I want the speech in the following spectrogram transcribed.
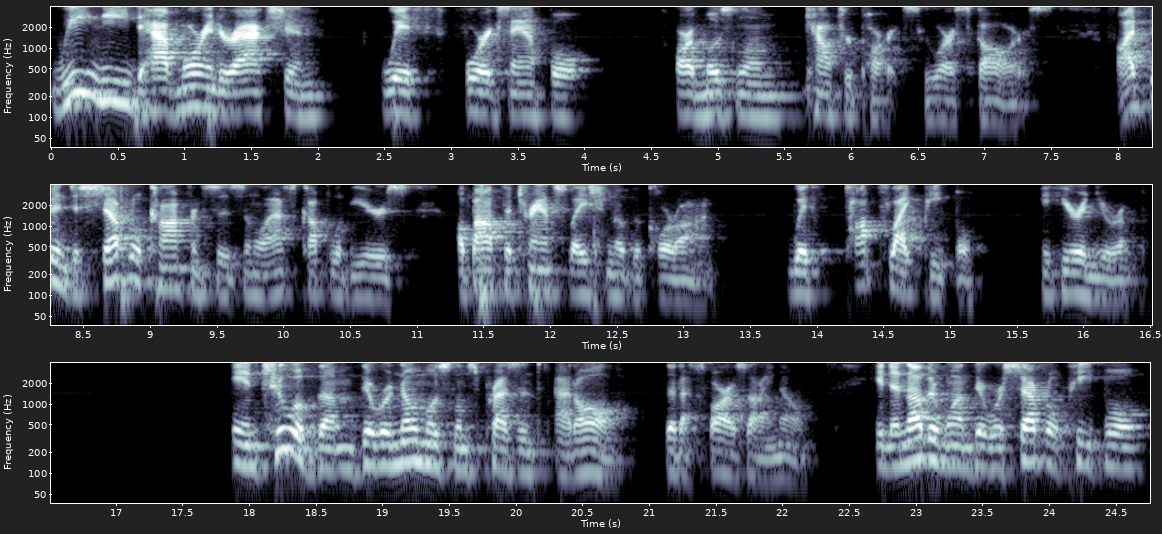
We need to have more interaction with, for example, our Muslim counterparts who are scholars. I've been to several conferences in the last couple of years about the translation of the Quran with top flight people here in Europe. In two of them, there were no Muslims present at all, that as far as I know. In another one, there were several people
